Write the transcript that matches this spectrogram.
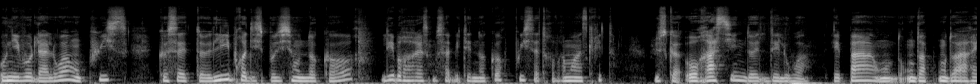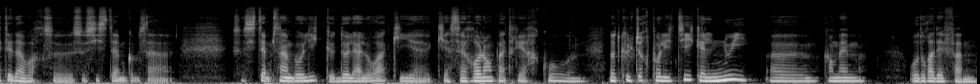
au niveau de la loi, on puisse, que cette libre disposition de nos corps, libre responsabilité de nos corps puisse être vraiment inscrite jusqu'aux racines des lois. Et pas, on doit arrêter d'avoir ce, système comme ça, ce système symbolique de la loi qui, euh, qui a ses relents patriarcaux. Notre culture politique, elle nuit euh, quand même aux droits des femmes.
